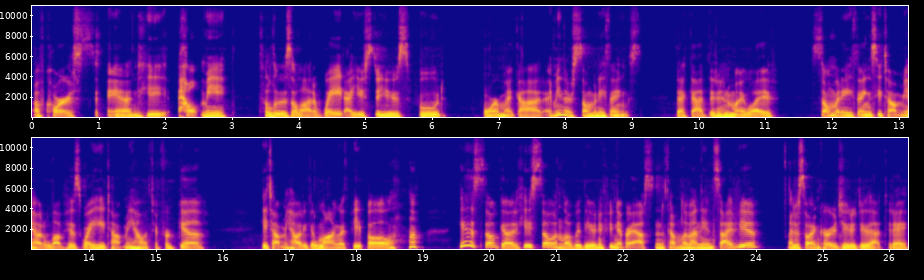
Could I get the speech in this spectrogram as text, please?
of course, and he helped me to lose a lot of weight. I used to use food for my God. I mean, there's so many things that God did in my life so many things. He taught me how to love his way, he taught me how to forgive, he taught me how to get along with people. he is so good. He's so in love with you. And if you never asked him to come live on the inside of you, I just want to encourage you to do that today.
